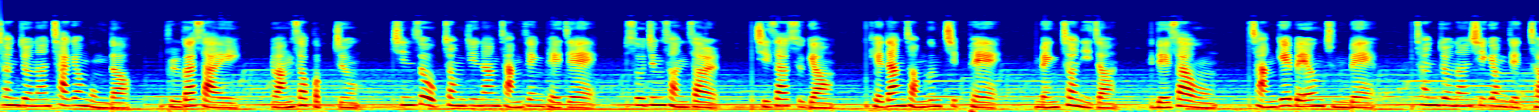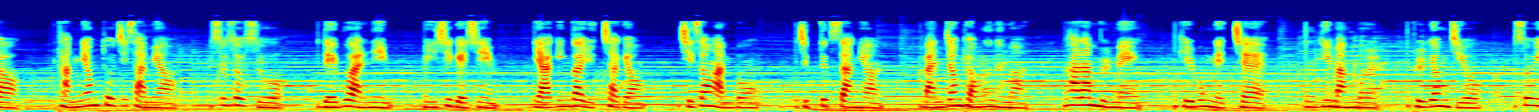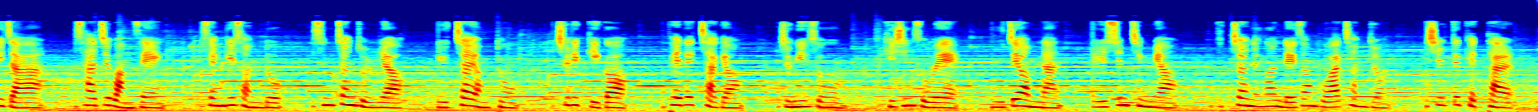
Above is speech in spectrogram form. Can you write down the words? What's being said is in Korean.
천존원 차경공덕 불가사의 왕석겁중 신소옥 청진왕 장생 배제 소증선설 지사수경 개당 정금치패 맹천이전 내사옹 장계배응 중배 천존원 시경제처 당령토지사명 수소수 내부알림 이시계심 약인가 유차경 지성안봉 즉득상현 만정경운음원 화란불맹 길복내체 우기망물 불경지옥 소이자아 사지광생 생기선도 승천졸려 유차영통 출입기거 폐대차경 중인소음 귀신소외 무죄엄난 일심측명 부천응원 내성보아 천존 실득해탈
